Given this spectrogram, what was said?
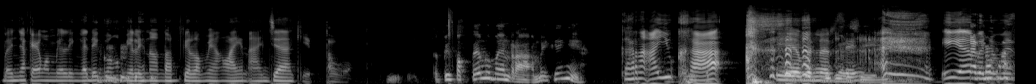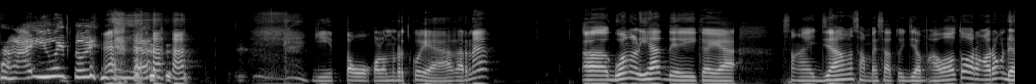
Banyak yang memilih enggak deh gue memilih nonton film yang lain aja gitu. tapi faktanya lumayan rame kayaknya ya Karena Ayu kak, Iya benar sih. iya Karena bener-bener pasang Ayu itu gitu. Kalau menurutku ya, karena eh gue ngelihat dari kayak setengah jam sampai satu jam awal tuh orang-orang udah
